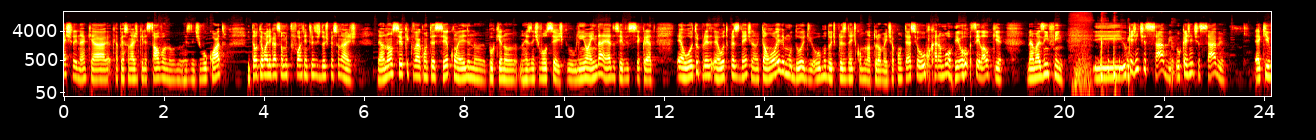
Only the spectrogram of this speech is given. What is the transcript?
Ashley, né? Que é a, que é a personagem que ele salva no, no, Resident Evil 4. Então tem uma ligação muito forte entre esses dois personagens. Né? Eu não sei o que, que vai acontecer com ele, no, porque no, no, Resident Evil 6, que o Leon ainda é do serviço secreto, é outro, é outro presidente, não. Então, ou ele mudou de, ou mudou de presidente, como naturalmente acontece, ou o cara morreu, sei lá o que. Né? Mas enfim. E o que a gente sabe, o que a gente sabe é que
